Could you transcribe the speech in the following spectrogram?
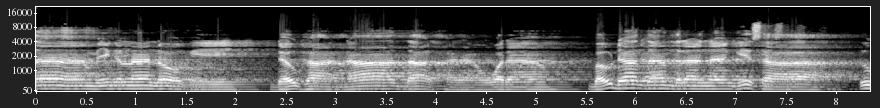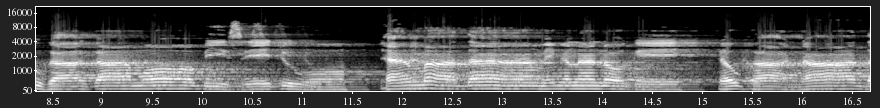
တံမင်္ဂလံလောကေဒုက္ခနာသခရဝရံဗုဒ္ဓတံတရဏံကိစ္ဆာဒုက္ခကာမောပိစေတုဝံဓမ္မတံမင်္ဂလံလောကေဒုက္ခနာသ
